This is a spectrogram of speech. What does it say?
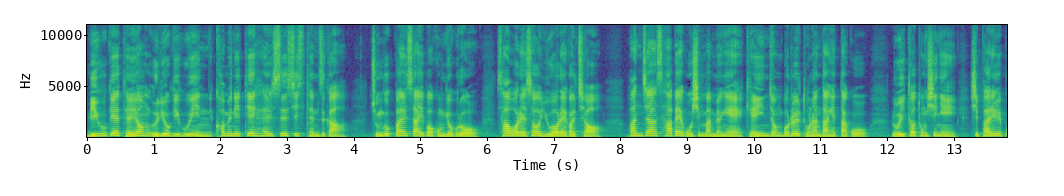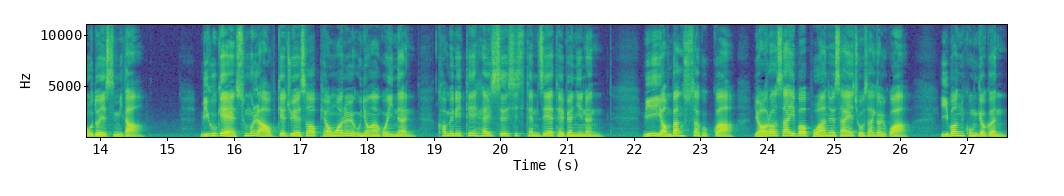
미국의 대형 의료기구인 커뮤니티 헬스 시스템즈가 중국발 사이버 공격으로 4월에서 6월에 걸쳐 환자 450만 명의 개인정보를 도난당했다고 로이터 통신이 18일 보도했습니다. 미국의 29개 주에서 병원을 운영하고 있는 커뮤니티 헬스 시스템즈의 대변인은 미 연방수사국과 여러 사이버 보안 회사의 조사 결과 이번 공격은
